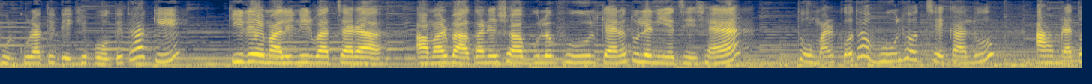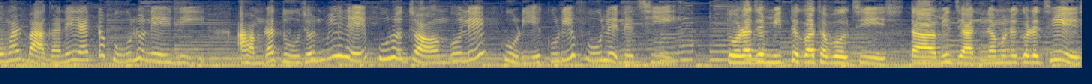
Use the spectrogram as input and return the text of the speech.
ফুল কুড়াতে দেখে বলতে থাকে কিরে মালিনীর বাচ্চারা, আমার বাগানের সবগুলো ফুল কেন তুলে নিয়েছিস হ্যাঁ? তোমার কোথাও ভুল হচ্ছে, কালু। আমরা তোমার বাগানের একটা ফুলও নেইনি। আমরা দুজন মিলে পুরো জঙ্গলে কুড়িয়ে কুড়িয়ে ফুল এনেছি। তোরা যে মিথ্যে কথা বলছিস, তা আমি জানি না মনে করেছিস?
